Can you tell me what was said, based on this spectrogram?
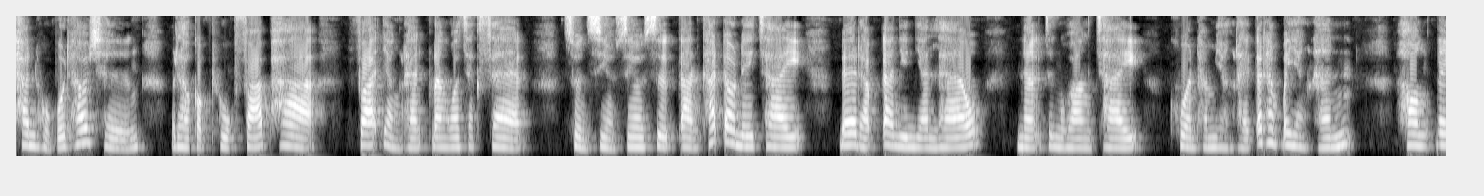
ท่านหัวผู้เท่าเฉิงเรากับถูกฟ้าผ่าฟาดอย่างแรงกลางวันแสกๆส่วนเสี่ยวเซียวสึกการคาดเดาในใจได้รับการยืนยันแล้วนางจึงวางใจ ควรทำอย่างไรก็ทำไปอย่างนั้น ฮองเต้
